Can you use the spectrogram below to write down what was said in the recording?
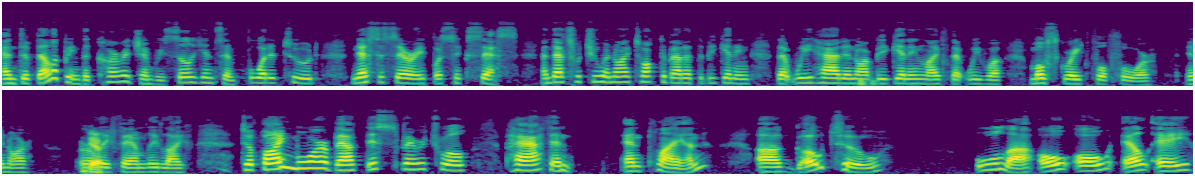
and developing the courage and resilience and fortitude necessary for success and that's what you and I talked about at the beginning that we had in our beginning life that we were most grateful for in our early yeah. family life. To find more about this spiritual path and and plan, uh, go to OOLA, O-O-L-A,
